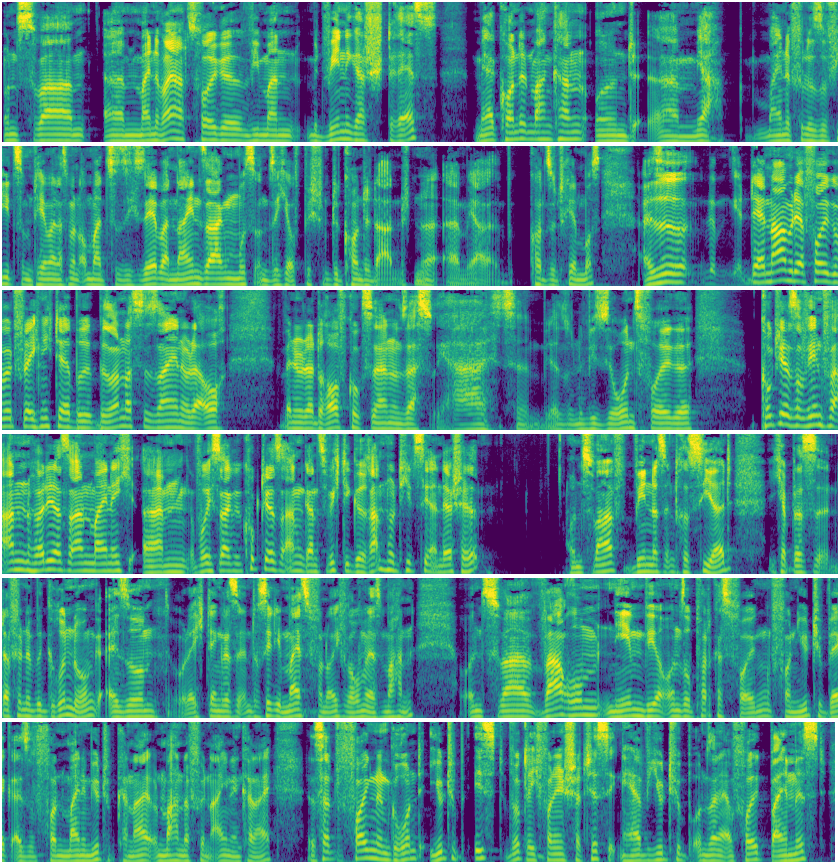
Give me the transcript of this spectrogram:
Und zwar ähm, meine Weihnachtsfolge, wie man mit weniger Stress mehr Content machen kann und ähm, ja, meine Philosophie zum Thema, dass man auch mal zu sich selber Nein sagen muss und sich auf bestimmte Content-Arten ne, ähm, ja, konzentrieren muss. Also der Name der Folge wird vielleicht nicht der besonderste sein oder auch wenn du da drauf guckst dann und sagst, ja, ist ja so eine Visionsfolge. Guck dir das auf jeden Fall an, hör dir das an, meine ich. Ähm, wo ich sage, guck dir das an, ganz wichtige Randnotiz hier an der Stelle. Und zwar, wen das interessiert, ich habe das dafür eine Begründung, also, oder ich denke, das interessiert die meisten von euch, warum wir das machen. Und zwar, warum nehmen wir unsere Podcast-Folgen von YouTube weg, also von meinem YouTube-Kanal und machen dafür einen eigenen Kanal? Das hat folgenden Grund, YouTube ist wirklich von den Statistiken her, wie YouTube unseren Erfolg beimisst,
